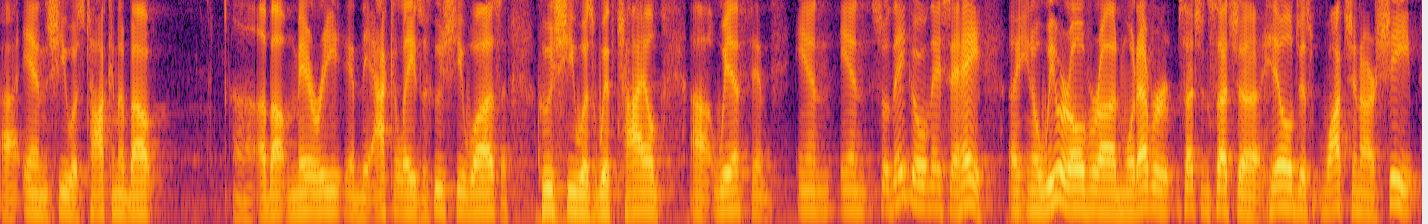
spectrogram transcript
uh, and she was talking about. About Mary and the accolades of who she was and who she was with child with, and and and so they go and they say, hey, uh, you know, we were over on whatever such and such a hill just watching our sheep,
